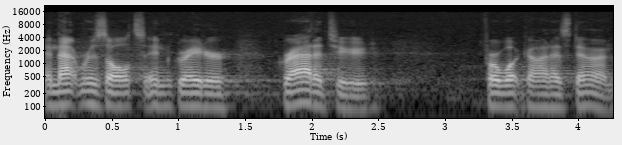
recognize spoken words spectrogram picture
and that results in greater gratitude for what God has done.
